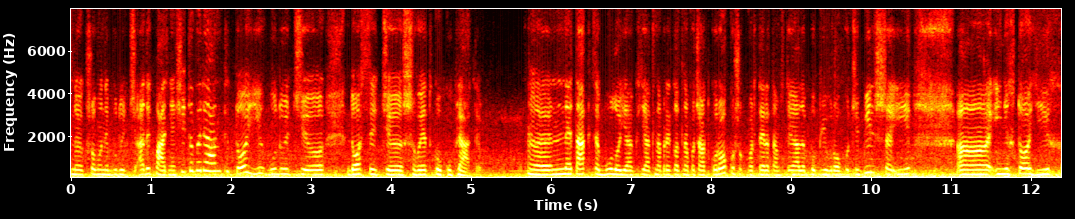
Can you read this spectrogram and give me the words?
Якщо вони будуть адекватніші ті варіанти, то їх будуть е, досить швидко купляти. Е, Не так це було, як, як, наприклад, на початку року, що квартири там стояли по півроку чи більше, і, і ніхто їх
